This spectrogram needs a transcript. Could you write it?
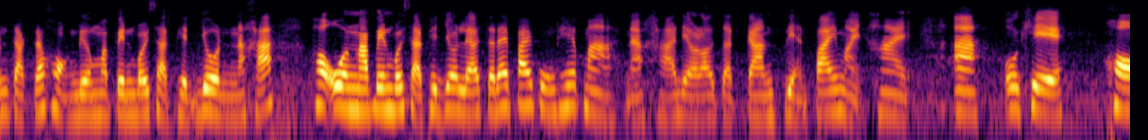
น จากเจ้าของเดิมมาเป็นบริษัทเพชรยนต์นะคะ พอโอนมาเป็นบริษัทเพชรยนต์แล้วจะได้ป้ายกรุงเทพมานะคะ เดี๋ยวเราจัดการเปลี่ยนป้ายใหม่ให้อะโอเค ขอ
